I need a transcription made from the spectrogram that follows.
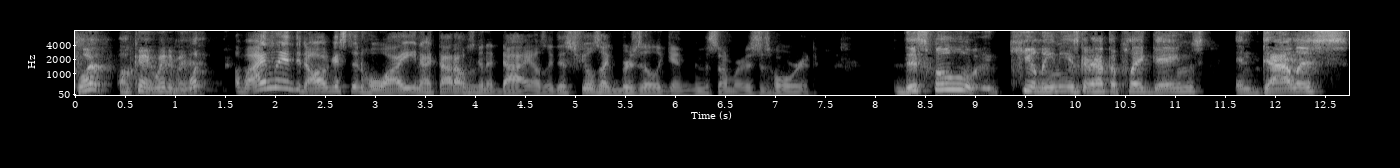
what? Okay, wait a minute. What? I landed August in Hawaii, and I thought I was gonna die. I was like, "This feels like Brazil again in the summer. This is horrid." This fool Chiellini is gonna have to play games in Dallas,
